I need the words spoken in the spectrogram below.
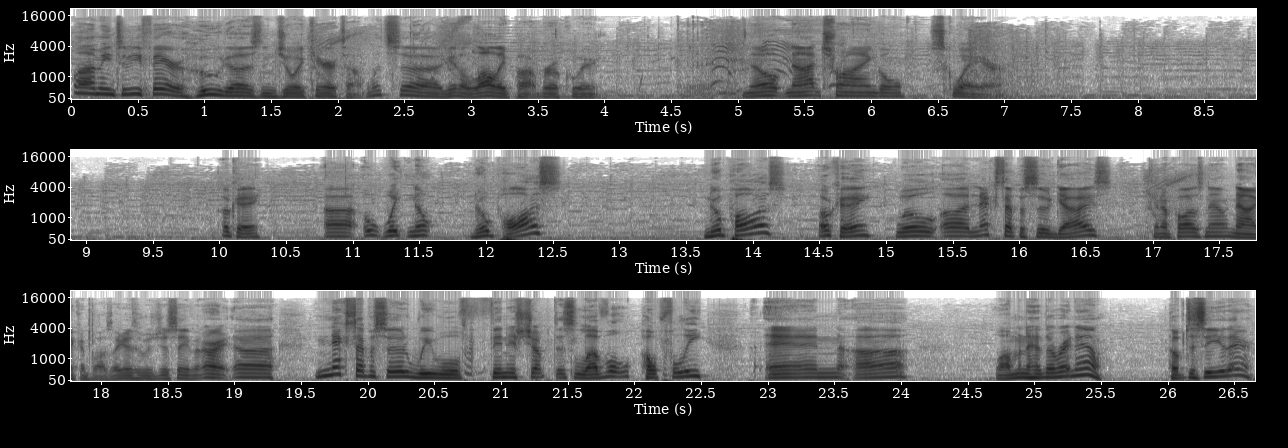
Well, I mean, to be fair, who does enjoy Carrot Top? Let's uh, get a lollipop real quick. Nope, not triangle, square. Okay. Uh, oh, wait, no. No pause? No pause? Okay. Well, uh, next episode, guys. Can I pause now? Now I can pause. I guess it was just saving. Alright, uh, next episode, we will finish up this level, hopefully. And, uh, well, I'm gonna head there right now. Hope to see you there.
